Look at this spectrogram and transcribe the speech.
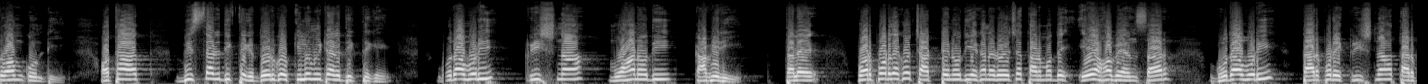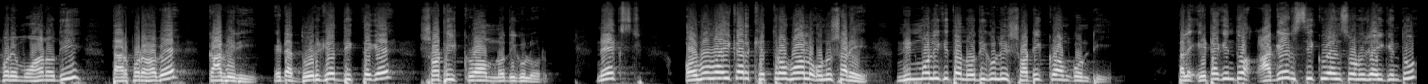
ক্রম কোনটি? অর্থাৎ বিস্তারের দিক থেকে, দৈর্ঘ্য কিলোমিটারের দিক থেকে। গোদাবরী, কৃষ্ণা, মহানদী, কাবেরী। তাহলে পরপর দেখো চারটে নদী এখানে রয়েছে, তার মধ্যে এ হবে অ্যান্সার গোদাবরী, তারপরে কৃষ্ণা, তারপরে মহানদী, তারপরে হবে কাবেরী। এটা দৈর্ঘ্যের দিক থেকে সঠিক ক্রম নদীগুলোর। নেক্সট অববাহিকার ক্ষেত্রফল অনুসারে নিম্নলিখিত নদীগুলির সঠিক ক্রম কোনটি? তাহলে এটা কিন্তু আগের সিকোয়েন্স অনুযায়ী কিন্তু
